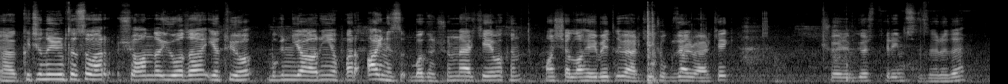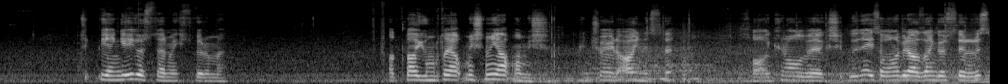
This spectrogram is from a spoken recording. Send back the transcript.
Ya kıçında yumurtası var. Şu anda yuvada yatıyor. Bugün yarın yapar. Aynısı. Bakın şunun erkeğe bakın. Maşallah heybetli bir erkek. Çok güzel bir erkek. Şöyle bir göstereyim sizlere de. Çık bir yengeyi göstermek istiyorum ben. Hatta yumurta yapmış mı yapmamış. Bakın şöyle aynısı. Sakin ol be yakışıklı. Neyse onu birazdan gösteririz.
